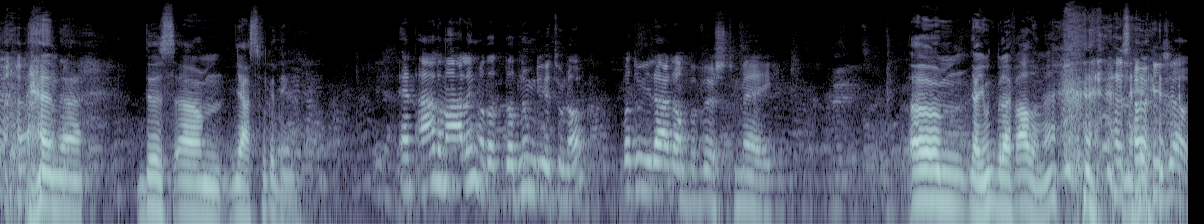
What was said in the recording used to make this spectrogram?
en, eh, dus ehm, ja, zulke dingen. En ademhaling, want dat, dat noemde je toen ook. Wat doe je daar dan bewust mee? Ehm, ja, je moet blijven ademen, hè? Sowieso.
